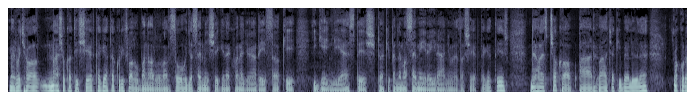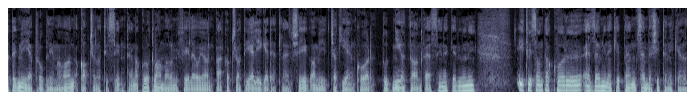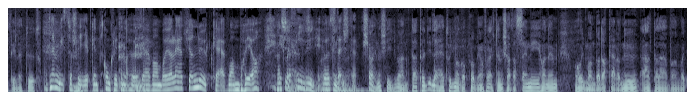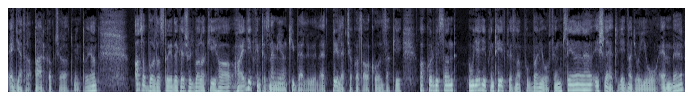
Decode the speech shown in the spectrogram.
Mert hogyha másokat is sérteget, akkor itt valóban arról van szó, hogy a személyiségének van egy olyan része, aki igényli ezt, és tulajdonképpen nem a személyre irányul ez a sértegetés, de ha ez csak a pár váltja ki belőle, akkor ott egy mélyebb probléma van a kapcsolati szinten. Akkor ott van valamiféle olyan párkapcsolati elégedetlenség, ami csak ilyenkor tud nyíltan felszíne kerülni. Itt viszont akkor ezzel mindenképpen szembesíteni kell az illetőt. Hát nem biztos, hogy egyébként konkrétan a hölgyel van baja, lehet, hogy a nőkkel van baja, hát és lehet, ez így, így ölt testet. Sajnos így van. Tehát, hogy lehet, hogy maga a probléma nem is az a személy, hanem, ahogy mondod, akár a nő általában, vagy egyáltalán a párkapcsolat, mint olyan, az a borzasztó érdekes, hogy valaki, ha, ha egyébként ez nem jön ki belőle, tényleg csak az alkohol ki, akkor viszont úgy egyébként hétköznapokban jól funkcionál, és lehet, hogy egy nagyon jó ember,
